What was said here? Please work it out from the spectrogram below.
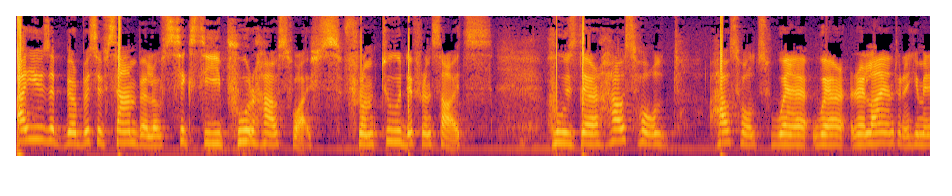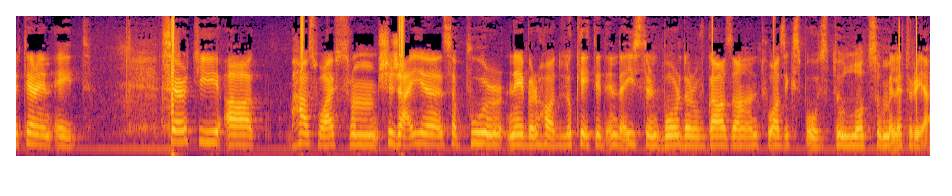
I use a purposive sample of 60 poor housewives from two different sites whose their household, households were, were reliant on humanitarian aid. 30 uh, housewives from Shujaiya, it's a poor neighborhood located in the eastern border of Gaza and was exposed to lots of military uh,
